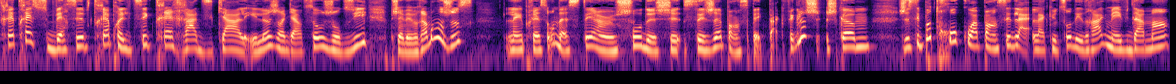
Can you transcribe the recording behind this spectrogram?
très très subversif, très politique, très radical. Et là je regarde ça aujourd'hui, puis j'avais vraiment juste l'impression d'assister à un show de cégep en spectacle. Fait que là je je suis comme je sais pas trop quoi penser de la, la culture des drags, mais évidemment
